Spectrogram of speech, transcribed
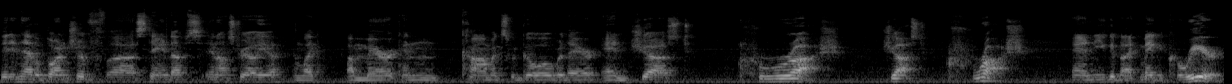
they didn't have a bunch of uh, stand-ups in Australia, and like American comics would go over there and just crush, just crush, and you could like make a career.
